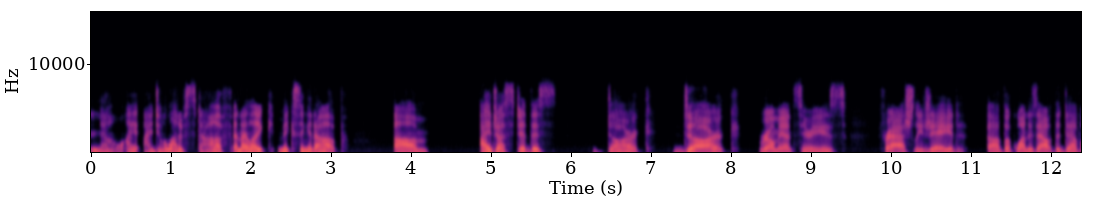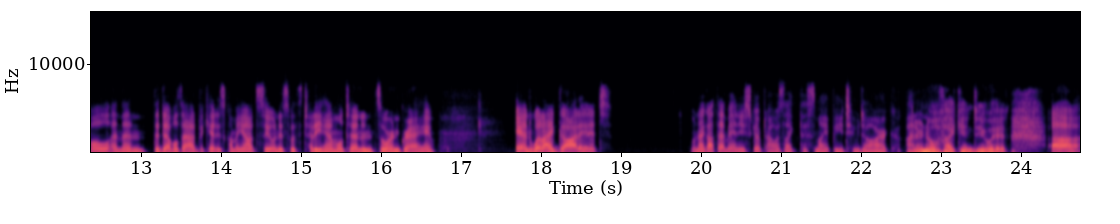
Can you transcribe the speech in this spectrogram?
no, I, I do a lot of stuff and I like mixing it up. Um, I just did this dark, dark romance series for Ashley Jade. Uh, book one is out, The Devil, and then The Devil's Advocate is coming out soon. It's with Teddy Hamilton and Soren Grey. And when I got it, when I got that manuscript, I was like, this might be too dark. I don't know if I can do it. Uh,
